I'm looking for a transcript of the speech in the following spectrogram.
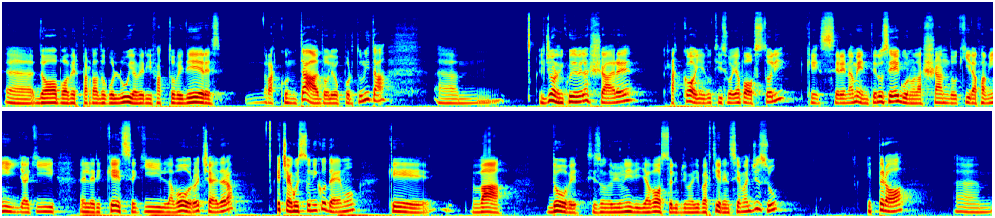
eh, dopo aver parlato con lui, avergli fatto vedere, raccontato le opportunità, ehm, il giorno in cui deve lasciare raccoglie tutti i suoi apostoli che serenamente lo seguono, lasciando chi la famiglia, chi le ricchezze, chi il lavoro, eccetera, e c'è questo Nicodemo che va dove si sono riuniti gli apostoli prima di partire insieme a Gesù e però ehm,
